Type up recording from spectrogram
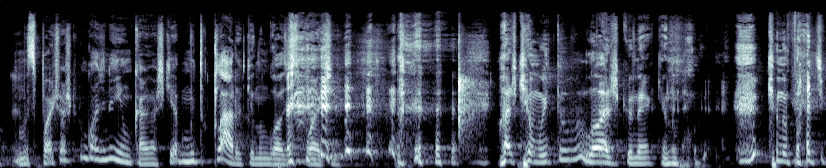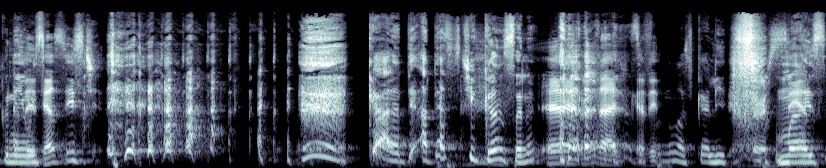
tênis? não. Um esporte eu acho que não gosto de nenhum, cara. Eu acho que é muito claro que eu não gosto de esporte. eu acho que é muito lógico, né? Que eu não, que eu não pratico nenhum você assiste. Cara, até, até assistir cansa, né? É, é verdade, cara. Nossa, fica ali. Torcendo. Mas,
